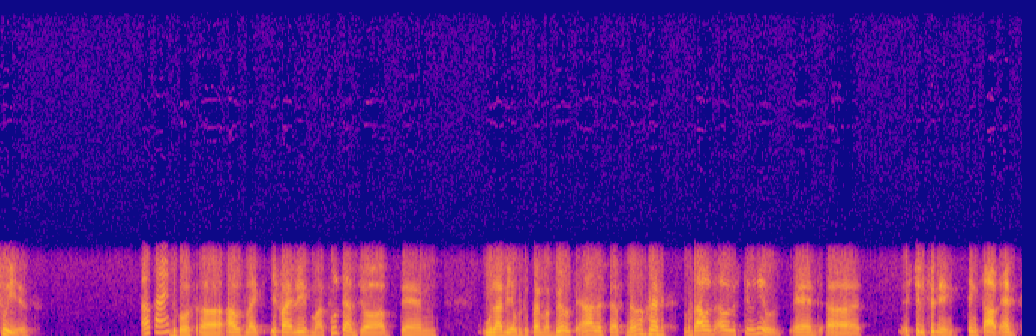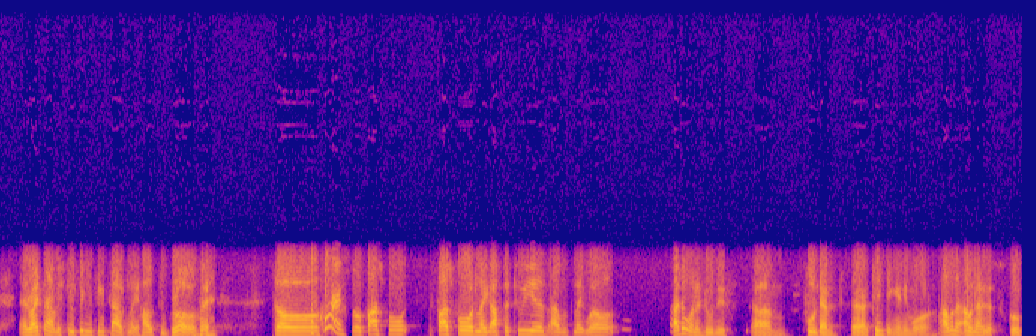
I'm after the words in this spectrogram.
two years Okay. because uh, I was like, if I leave my full time job, then will I be able to pay my bills and other stuff? No, because I was I was still new and uh, still figuring things out, and and right now I'm still figuring things out, like how to grow. so Of course. so fast forward fast forward like after two years, I was like, well, I don't want to do this um, full time uh, tinting anymore. I wanna I wanna just go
